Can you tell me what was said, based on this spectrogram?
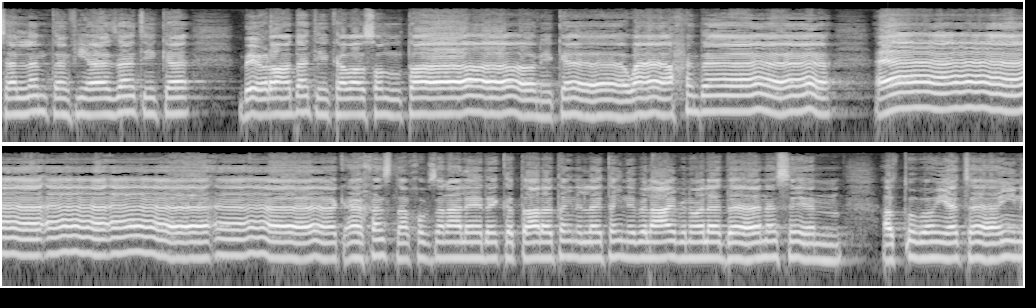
سلمت فيها ذاتك بإرادتك وسلطانك وحدا أخذت خبزا على يديك الطهرتين اللتين بالعيب ولا دانس. الطبيتين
